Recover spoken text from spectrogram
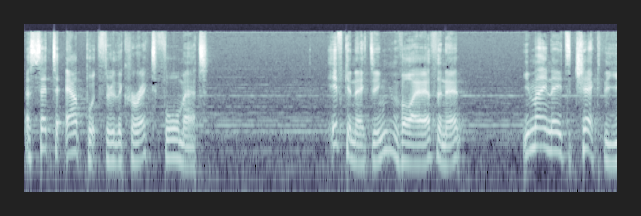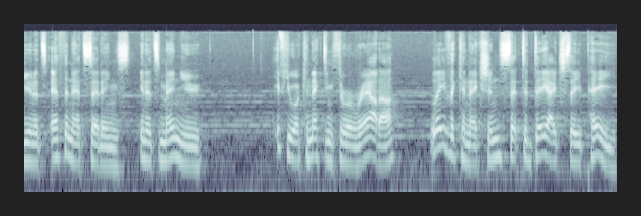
are set to output through the correct format. If connecting via Ethernet, you may need to check the unit's Ethernet settings in its menu. If you are connecting through a router, leave the connection set to DHCP.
